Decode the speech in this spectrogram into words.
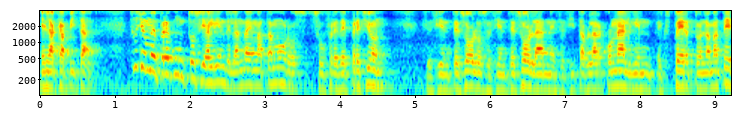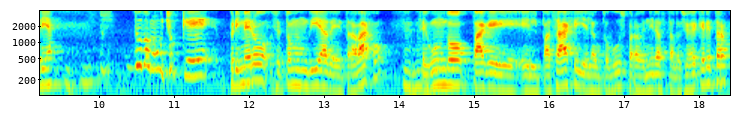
en la capital. Entonces yo me pregunto si alguien del Anda de Matamoros sufre depresión, se siente solo, se siente sola, necesita hablar con alguien experto en la materia, pues dudo mucho que primero se tome un día de trabajo, segundo pague el pasaje y el autobús para venir hasta la ciudad de Querétaro,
